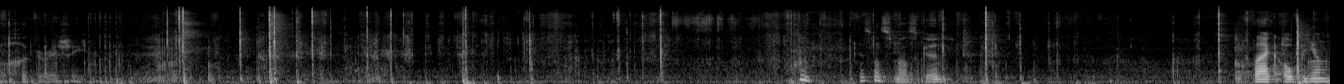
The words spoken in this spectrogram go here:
little hooker is she? This one smells good. Black opium.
